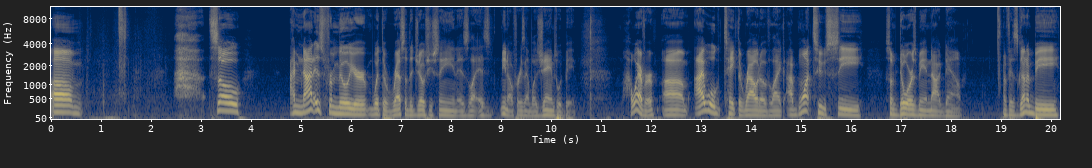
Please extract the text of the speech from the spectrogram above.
um, so I'm not as familiar with the rest of the Joshi scene as as you know, for example, as James would be. However, um, I will take the route of like I want to see some doors being knocked down. If it's gonna be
